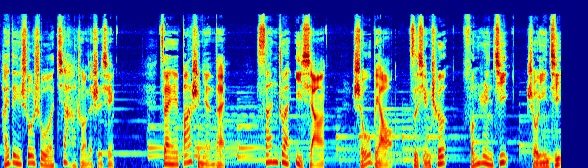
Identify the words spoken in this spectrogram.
还得说说嫁妆的事情，在八十年代，三转一响，手表、自行车、缝纫机、收音机，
